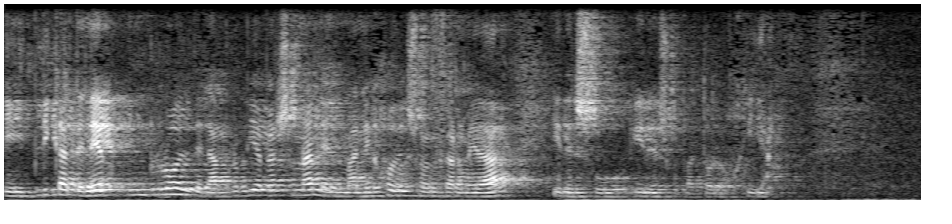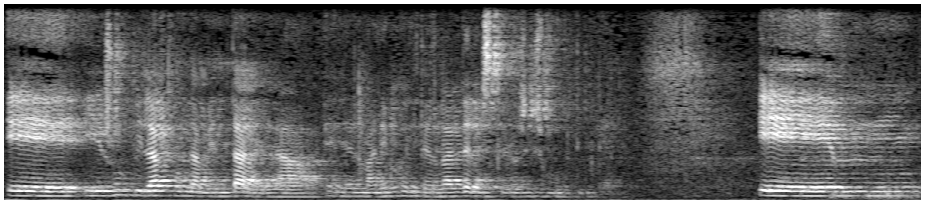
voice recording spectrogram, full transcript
e implica tener un rol de la propia persona en el manejo de su enfermedad y de su, y de su patología. Eh, y es un pilar fundamental en, el manejo integral de la esclerosis múltiple. Eh,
